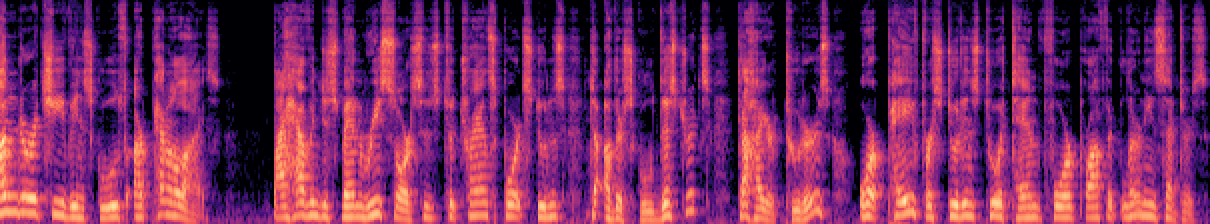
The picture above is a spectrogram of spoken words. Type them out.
underachieving schools are penalized by having to spend resources to transport students to other school districts, to hire tutors, or pay for students to attend for profit learning centers.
